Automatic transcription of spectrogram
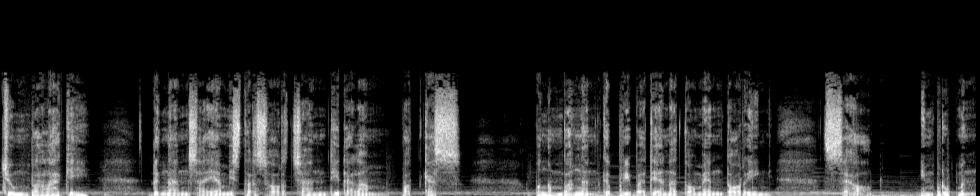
Jumpa lagi dengan saya Mr. Sorchan di dalam podcast pengembangan kepribadian atau mentoring self improvement.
